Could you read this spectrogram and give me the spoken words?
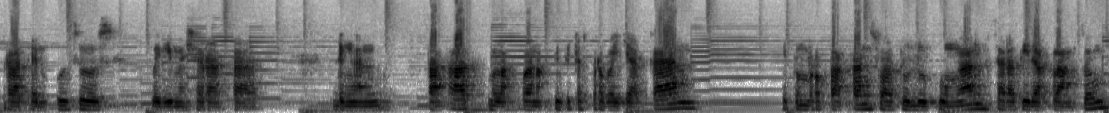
perhatian khusus bagi masyarakat. Dengan taat melakukan aktivitas perpajakan, itu merupakan suatu dukungan secara tidak langsung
